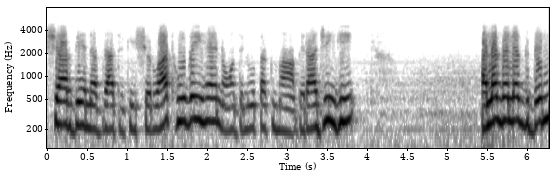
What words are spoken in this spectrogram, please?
शारदीय नवरात्र की शुरुआत हो गई है। नौ दिनों तक माँ विराजेंगी। अलग अलग दिन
